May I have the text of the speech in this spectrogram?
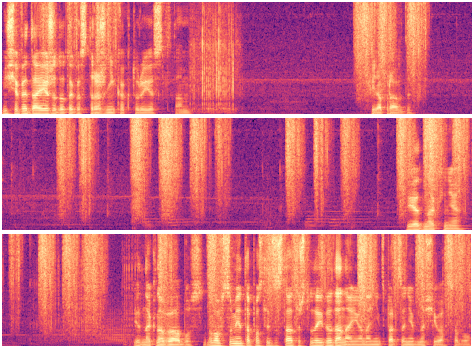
Mi się wydaje, że do tego strażnika, który jest tam. Chwila prawdy. Jednak nie. Jednak nowy obóz. No bo w sumie ta postać została też tutaj dodana i ona nic bardzo nie wnosiła z sobą.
